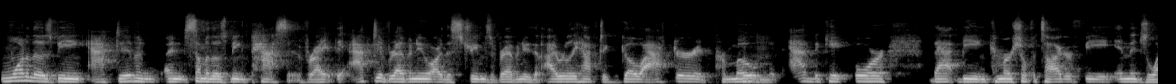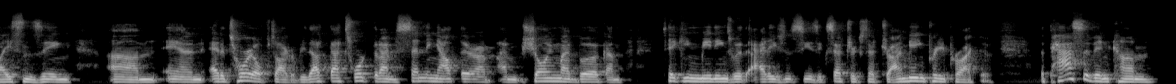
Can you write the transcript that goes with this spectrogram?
one of those being active and, and some of those being passive, right? The active revenue are the streams of revenue that I really have to go after and promote mm-hmm. and advocate for. That being commercial photography, image licensing, um, and editorial photography. That that's work that I'm sending out there. I'm, I'm showing my book. I'm taking meetings with ad agencies, et cetera, et cetera. I'm being pretty proactive. The passive income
